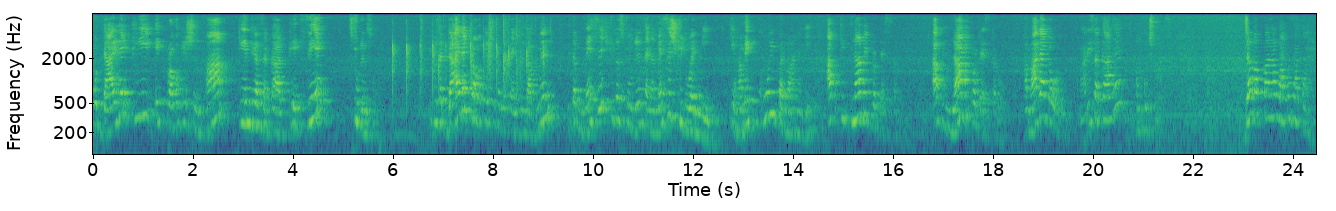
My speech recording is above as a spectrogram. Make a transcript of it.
वो डायरेक्टली एक प्रोवोकेशन था केंद्रीय सरकार के से स्टूडेंट्स को। It was a direct provocation from the central government with a message to the students and a message to you and me कि हमें कोई परवाह नहीं, आप कितना भी प्रोटेस्ट करो, आप लाख प्रोटेस्ट करो, हमारा तो हमारी सरकार है, हम कुछ नहीं कर सकते। जब अप्पारा वापस आता है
